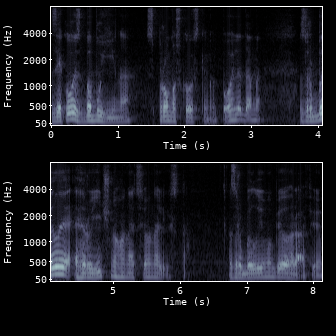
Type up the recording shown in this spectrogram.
З якогось бабуїна з промосковськими поглядами зробили героїчного націоналіста. Зробили йому біографію,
